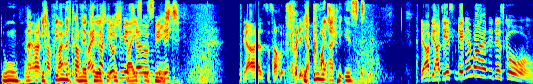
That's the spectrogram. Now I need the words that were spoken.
Du, Na, ich Karfre- bin nicht in der Kirche, dürfen ich wir es weiß ja es irgendwie nicht. Ja, das ist auch völliger Ich bin ja Quatsch. Atheist. Ja, wir Atheisten gehen immer in die Disco,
